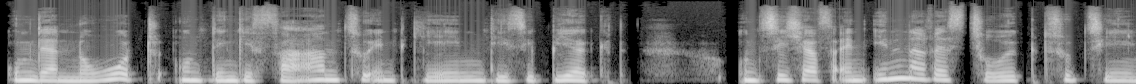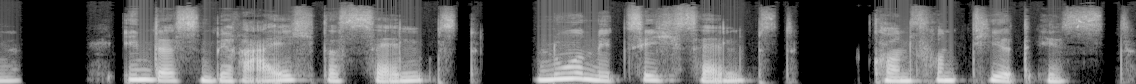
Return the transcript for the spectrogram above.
um der Not und den Gefahren zu entgehen, die sie birgt, und sich auf ein Inneres zurückzuziehen, in dessen Bereich das Selbst nur mit sich selbst konfrontiert ist.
